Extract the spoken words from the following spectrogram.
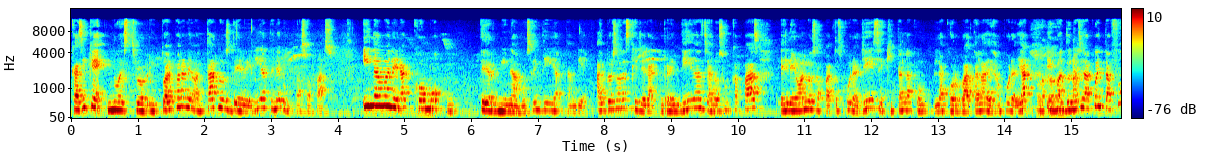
Casi que nuestro ritual para levantarnos debería tener un paso a paso. Y la manera como terminamos el día también. Hay personas que llegan rendidas, ya no son capaces, elevan los zapatos por allí, se quitan la, la corbata, la dejan por allá. Y Ajá. cuando uno se da cuenta, ¡fu!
